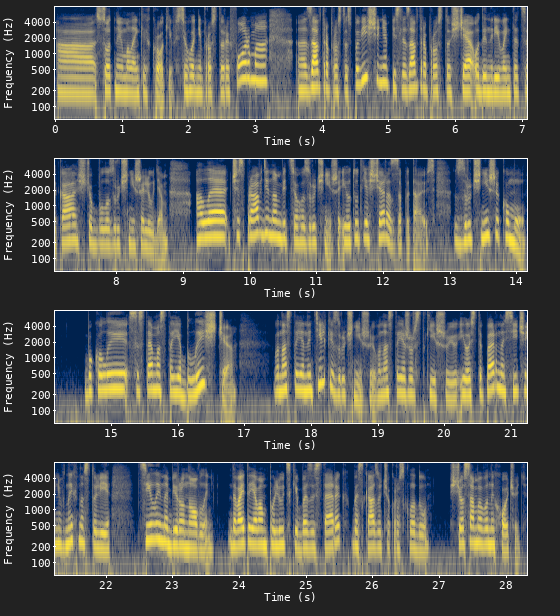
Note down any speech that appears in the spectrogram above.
а сотнею маленьких кроків. Сьогодні просто реформа, е, завтра просто сповіщення, післязавтра просто ще один рівень ТЦК, щоб було зручніше людям. Але чи справді нам від цього зручніше? І отут я ще раз запитаюсь: зручніше кому? Бо коли система стає ближче. Вона стає не тільки зручнішою, вона стає жорсткішою. І ось тепер на січень в них на столі цілий набір оновлень. Давайте я вам по-людськи без істерик, без казочок розкладу. Що саме вони хочуть?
